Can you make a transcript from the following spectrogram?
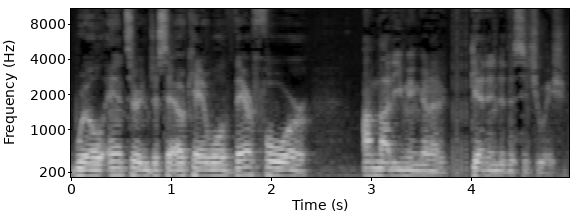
will answer and just say, "Okay, well, therefore, I'm not even gonna get into the situation.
